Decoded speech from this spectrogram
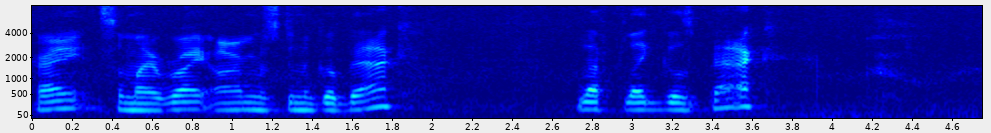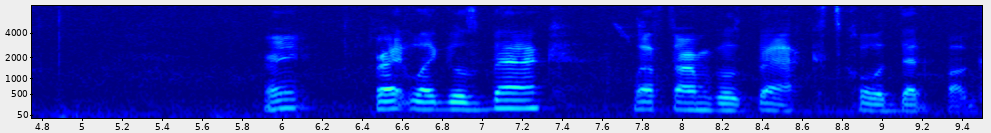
right? So my right arm is going to go back. Left leg goes back. Right? Right leg goes back. Left arm goes back. It's called a dead bug.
